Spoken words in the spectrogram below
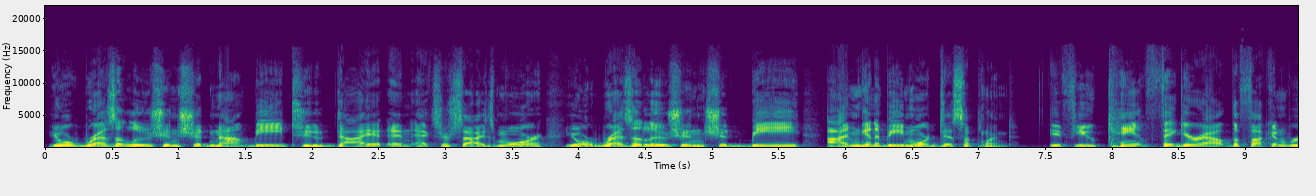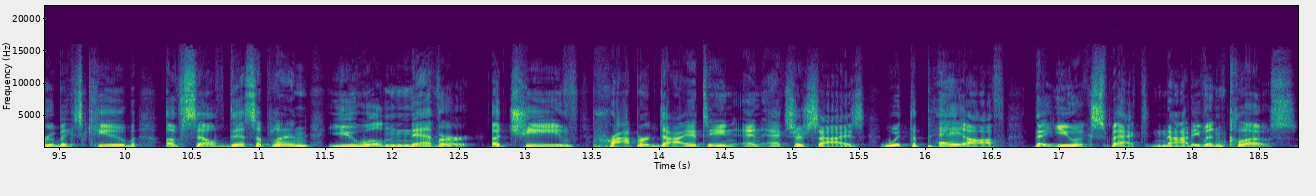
Your resolution should not be to diet and exercise more. Your resolution should be I'm going to be more disciplined. If you can't figure out the fucking Rubik's Cube of self discipline, you will never achieve proper dieting and exercise with the payoff that you expect. Not even close.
